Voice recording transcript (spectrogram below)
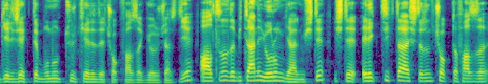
gelecekte bunu Türkiye'de de çok fazla göreceğiz diye. Altına da bir tane yorum gelmişti. İşte elektrikli araçların çok da fazla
